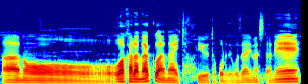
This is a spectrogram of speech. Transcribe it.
あ、あのー、からなくはないというところでございましたね。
